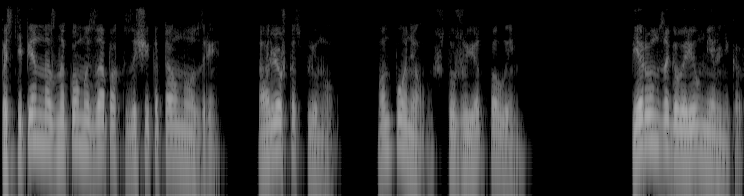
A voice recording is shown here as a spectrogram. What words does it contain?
Постепенно знакомый запах защекотал ноздри, а Алешка сплюнул. Он понял, что жует полынь. Первым заговорил Мельников.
